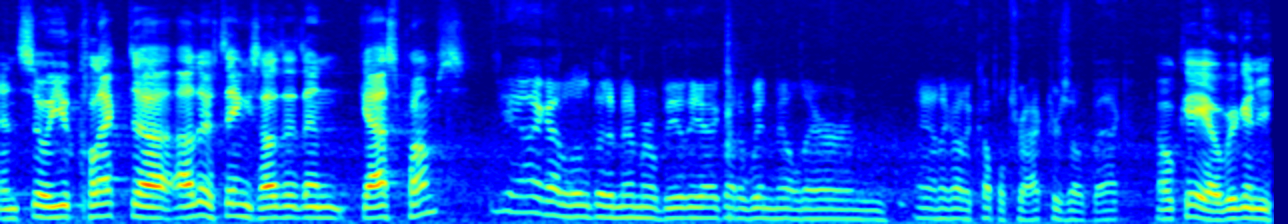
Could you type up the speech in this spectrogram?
And so you collect uh, other things other than gas pumps? Yeah, I got a little bit of memorabilia. I got a windmill there, and and I got a couple tractors out back. Okay, are we gonna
